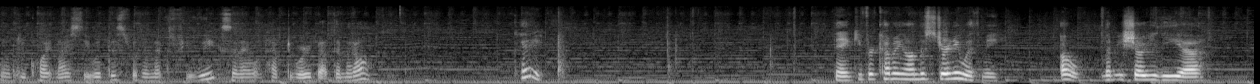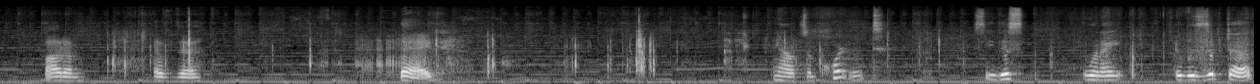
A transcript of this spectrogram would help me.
I'll do quite nicely with this for the next few weeks and I won't have to worry about them at all. Okay. Thank you for coming on this journey with me. Oh, let me show you the uh, bottom of the bag. Now it's important, see this, when I, it was zipped up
